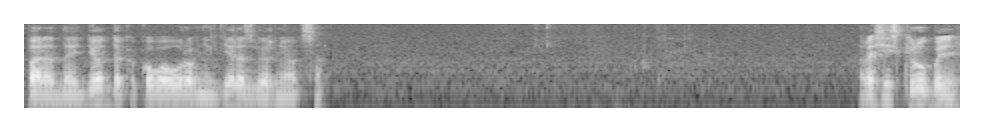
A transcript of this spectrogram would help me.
пара дойдет, до какого уровня, где развернется. Российский рубль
